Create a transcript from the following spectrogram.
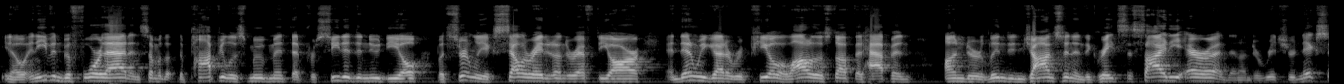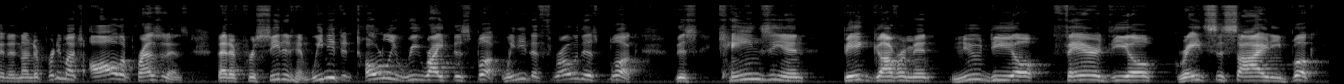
you know, and even before that, and some of the, the populist movement that preceded the New Deal, but certainly accelerated under FDR. And then we got to repeal a lot of the stuff that happened under Lyndon Johnson and the Great Society era, and then under Richard Nixon, and under pretty much all the presidents that have preceded him. We need to totally rewrite this book. We need to throw this book, this Keynesian, big government, New Deal, fair deal, Great Society book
